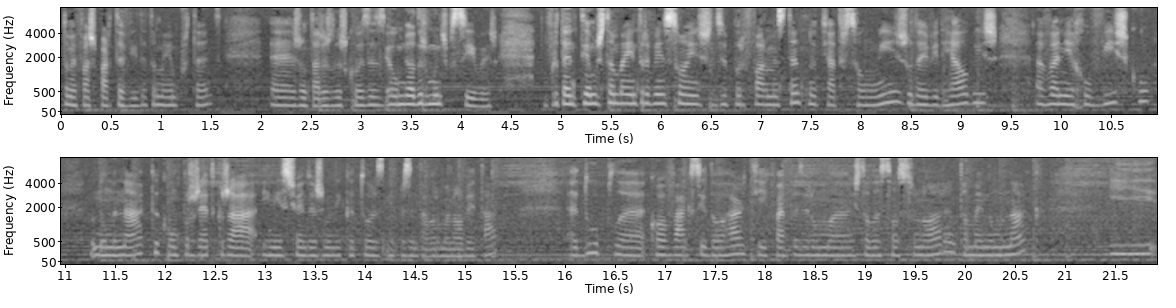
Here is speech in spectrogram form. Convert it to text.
Também faz parte da vida, também é importante. Juntar as duas coisas é o melhor dos mundos possíveis. Portanto, temos também intervenções de performance tanto no Teatro São Luís, o David Helbis, a Vânia Rovisco, no MENAC, com um projeto que já iniciou em 2014 e apresentava uma nova etapa. A dupla Kovacs e Doherty, que vai fazer uma instalação sonora também no MENAC. E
